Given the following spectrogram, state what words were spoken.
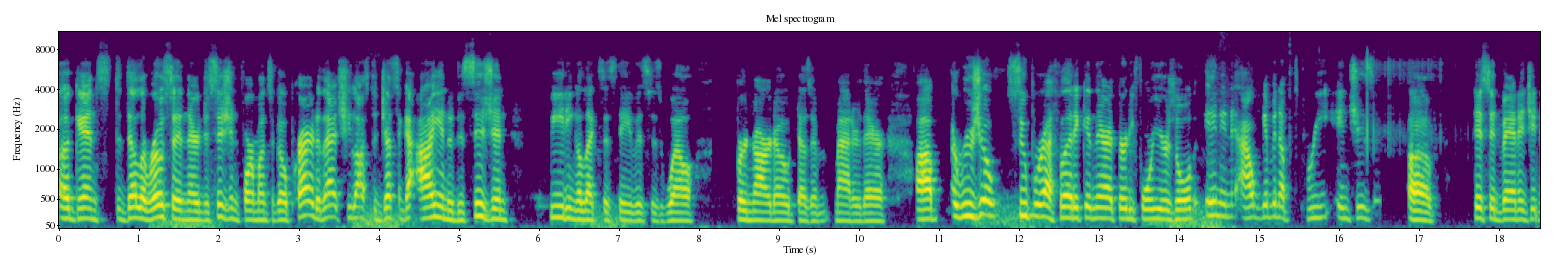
against De La Rosa in their decision four months ago. Prior to that, she lost to Jessica Eye in a decision, beating Alexis Davis as well. Bernardo doesn't matter there. Uh, Araujo, super athletic in there at 34 years old, in and out, giving up three inches of disadvantage in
